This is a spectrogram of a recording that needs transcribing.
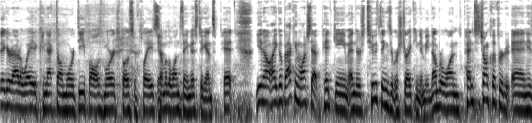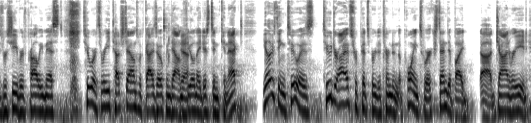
figured out a way to connect on more deep balls, more explosive plays, some of the ones they missed against Pitt. You know, I go back and watch that Pitt game and there's two things that were striking to me. Number one, Penn, Sean Clifford and his receivers probably missed two or three touchdowns with guys open downfield yeah. and they just didn't connect. The other thing too is two drives for Pittsburgh that turned into points were extended by uh, John Reid,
